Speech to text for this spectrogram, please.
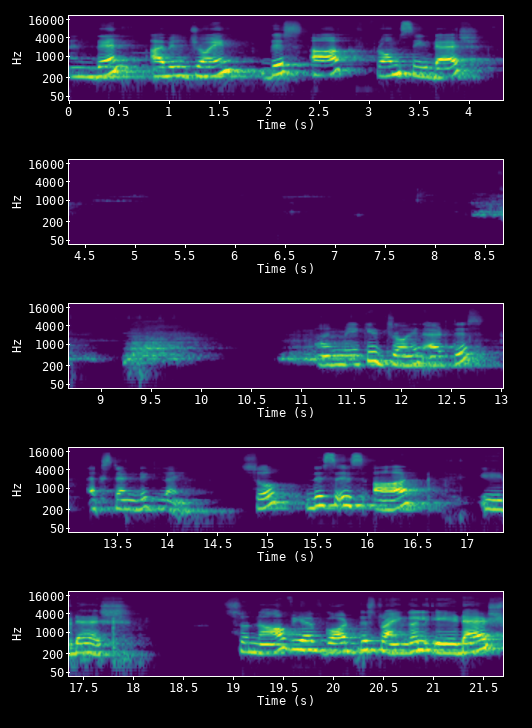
And then I will join this arc from C dash and make it join at this extended line. So this is our A dash. So now we have got this triangle A dash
